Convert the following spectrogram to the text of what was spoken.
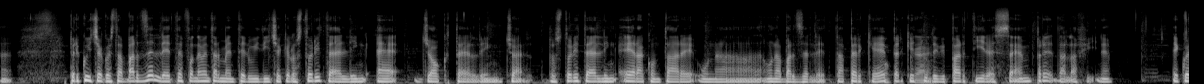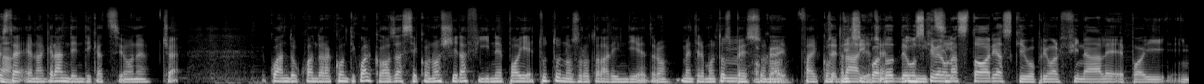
eh. Per cui c'è questa barzelletta e fondamentalmente lui dice che lo storytelling è joke telling, cioè lo storytelling è raccontare una, una barzelletta. Perché? Ok. Perché tu devi partire sempre dalla fine. E questa Ah. è una grande indicazione. Cioè, quando, quando racconti qualcosa, se conosci la fine, poi è tutto uno srotolare indietro, mentre molto Mm, spesso ok. no, fai il Cioè, contrario. dici quando cioè, devo inizi- scrivere una storia, scrivo prima il finale e poi in-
